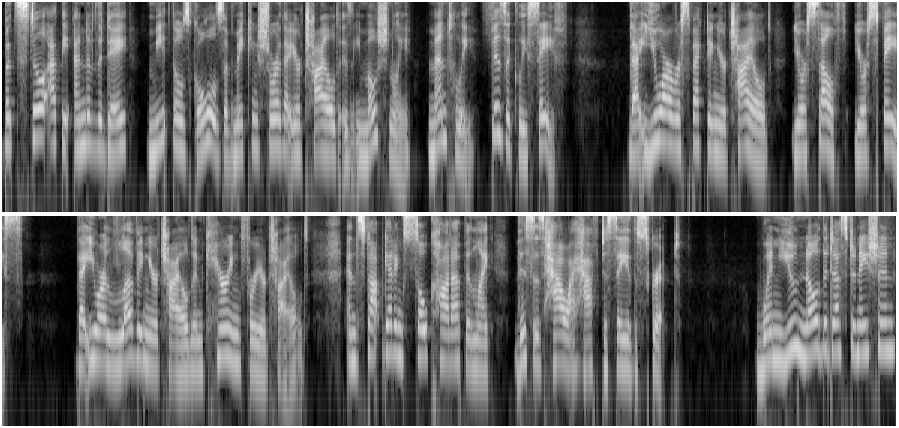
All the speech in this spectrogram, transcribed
but still at the end of the day, meet those goals of making sure that your child is emotionally, mentally, physically safe, that you are respecting your child, yourself, your space, that you are loving your child and caring for your child. And stop getting so caught up in, like, this is how I have to say the script. When you know the destination,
